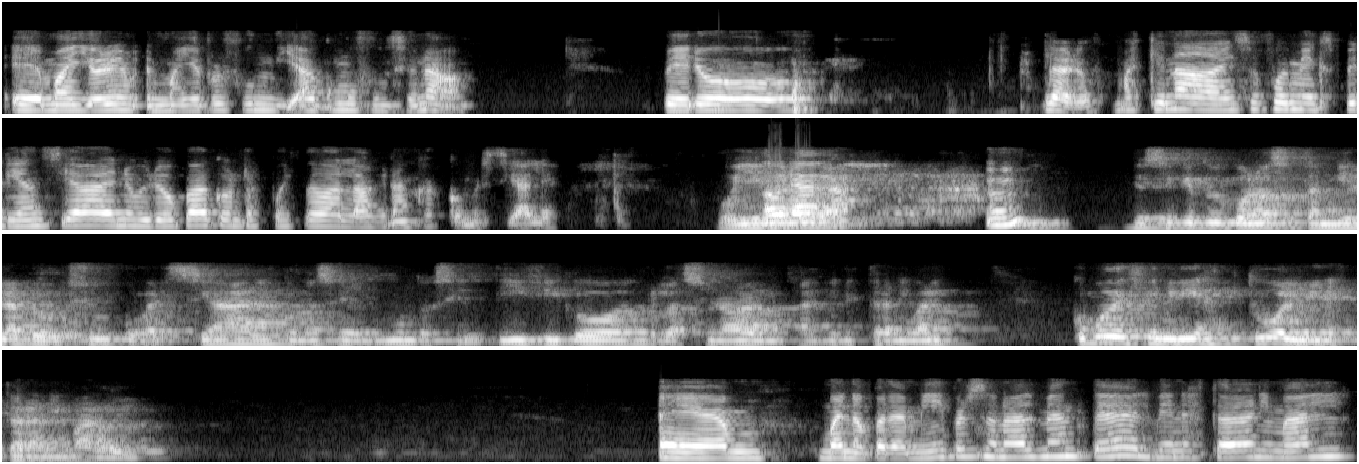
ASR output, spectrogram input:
eh, mayor, en mayor profundidad cómo funcionaba. Pero, claro, más que nada, eso fue mi experiencia en Europa con respecto a las granjas comerciales. Oye, Ahora, ¿Mm? Yo sé que tú conoces también la producción comercial, conoces el mundo científico relacionado al, bienestar animal. ¿Cómo definirías tú el bienestar animal hoy? Em, bueno, para mí personalmente el bienestar animal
